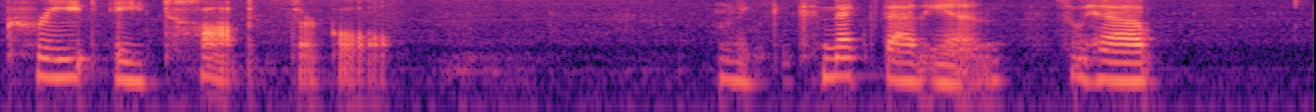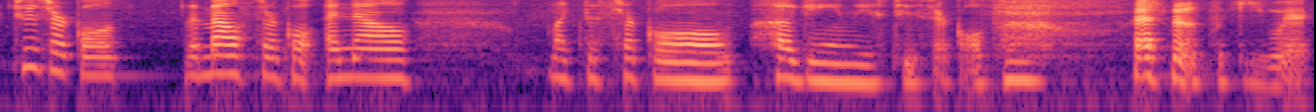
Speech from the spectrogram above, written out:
create a top circle. I'm going to connect that in. So we have two circles, the mouth circle, and now like the circle hugging these two circles. I know it's looking weird.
